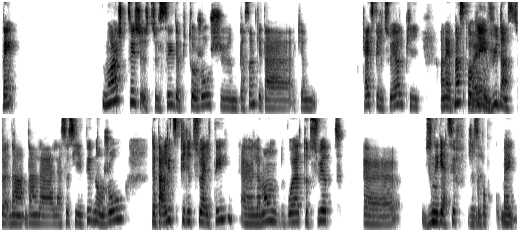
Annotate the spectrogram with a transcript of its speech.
Ben, moi, tu le sais, depuis toujours, je suis une personne qui est à, qui a une quête spirituelle, puis honnêtement, c'est pas bien vu dans, dans, dans la, société de nos jours de parler de spiritualité. Euh, le monde voit tout de suite euh, du négatif. Je sais pas pourquoi. Mais ben,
